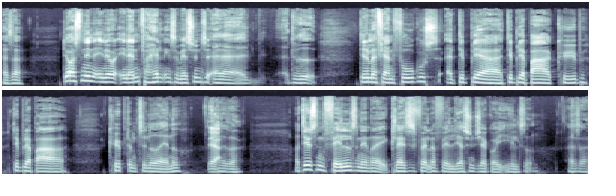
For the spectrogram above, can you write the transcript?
Altså, det er også sådan en, en, en anden forhandling, som jeg synes, er, at, du ved, det der med at fjerne fokus, at det bliver, det bliver bare at købe. Det bliver bare at købe dem til noget andet. Ja. Altså. Og det er jo sådan en fælde, sådan en klassisk forældrefælde, jeg synes, jeg går i hele tiden. Altså,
